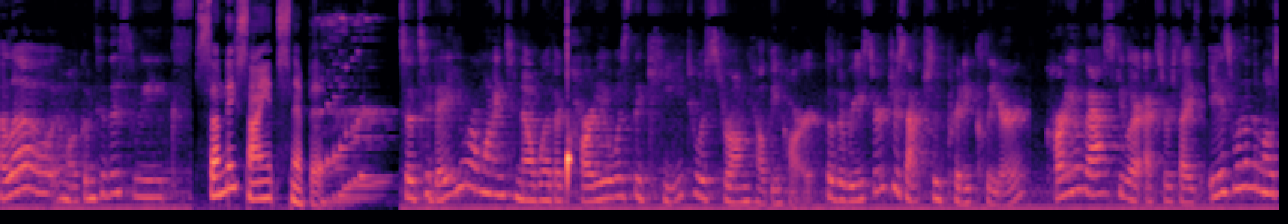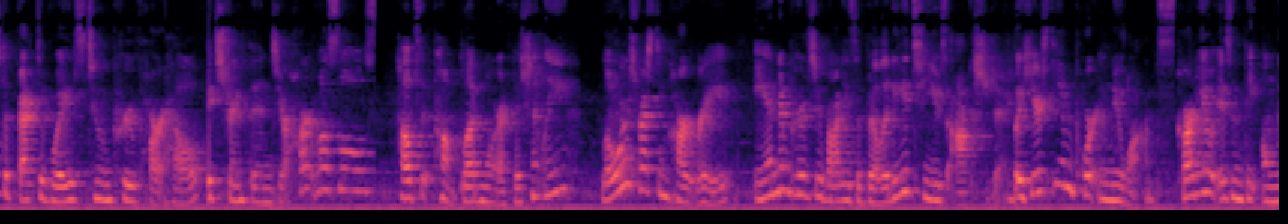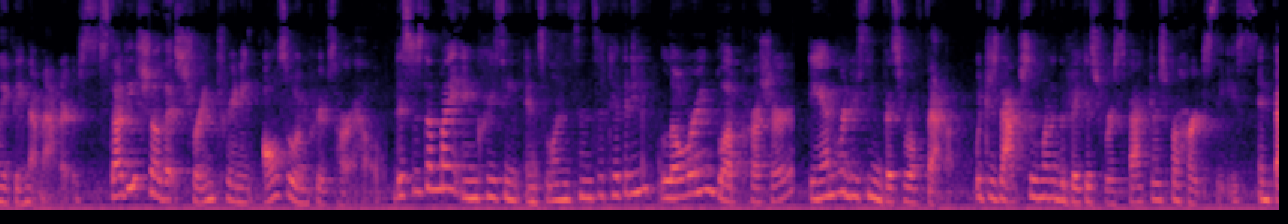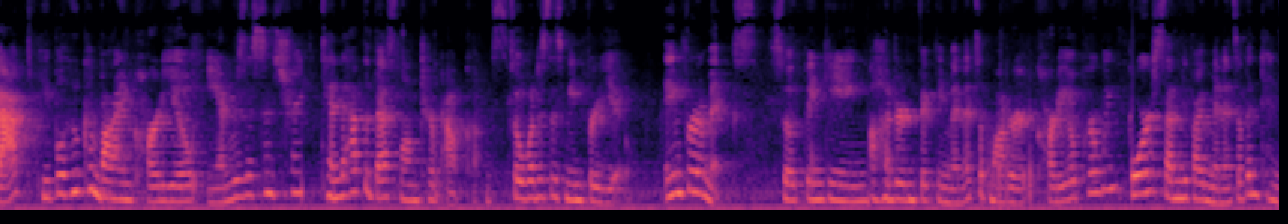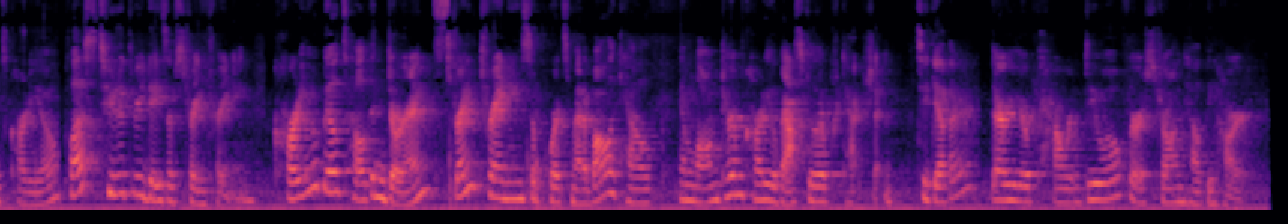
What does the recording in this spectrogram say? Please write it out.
Hello, and welcome to this week's Sunday Science Snippet. So, today you are wanting to know whether cardio was the key to a strong, healthy heart. So, the research is actually pretty clear. Cardiovascular exercise is one of the most effective ways to improve heart health. It strengthens your heart muscles, helps it pump blood more efficiently, lowers resting heart rate, and improves your body's ability to use oxygen. But here's the important nuance. Cardio isn't the only thing that matters. Studies show that strength training also improves heart health. This is done by increasing insulin sensitivity, lowering blood pressure, and reducing visceral fat which is actually one of the biggest risk factors for heart disease. In fact, people who combine cardio and resistance training tend to have the best long-term outcomes. So what does this mean for you? Aim for a mix. So thinking 150 minutes of moderate cardio per week or 75 minutes of intense cardio plus two to three days of strength training. Cardio builds health endurance, strength training supports metabolic health, and long-term cardiovascular protection. Together, they're your power duo for a strong, healthy heart.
